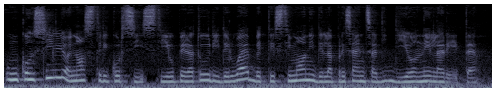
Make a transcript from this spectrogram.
Un consiglio ai nostri corsisti, operatori del web e testimoni della presenza di Dio nella rete.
